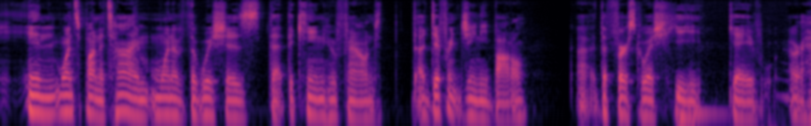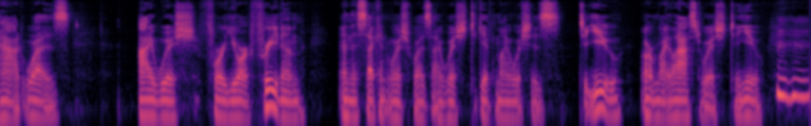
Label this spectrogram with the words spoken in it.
in Once Upon a Time, one of the wishes that the king who found a different genie bottle, uh, the first wish he gave or had was, "I wish for your freedom," and the second wish was, "I wish to give my wishes to you, or my last wish to you." Mm-hmm.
